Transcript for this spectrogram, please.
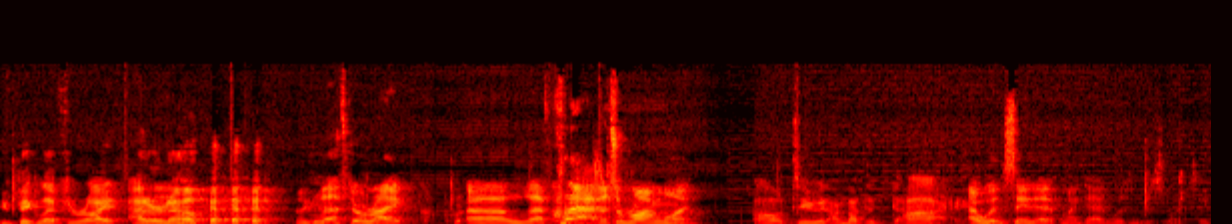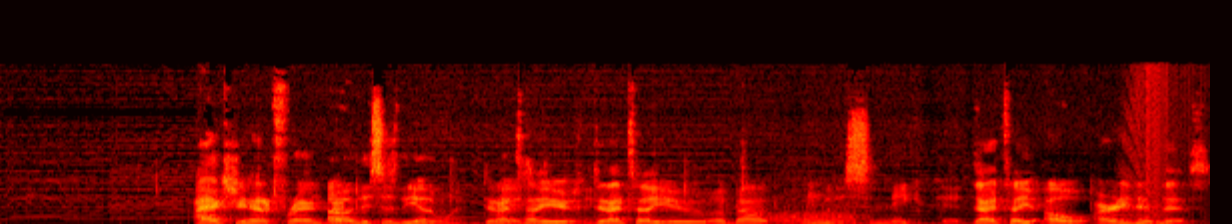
you pick left or right. I don't know. Like left or right? Uh, left. Crap! That's the wrong one. Oh dude, I'm about to die. I wouldn't say that if my dad wasn't dyslexic. I actually had a friend. Oh, I- this is the other one. Did Okay, I tell you? Did I tell you about? Ooh, the snake pit. Did I tell you? Oh, I already did this.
